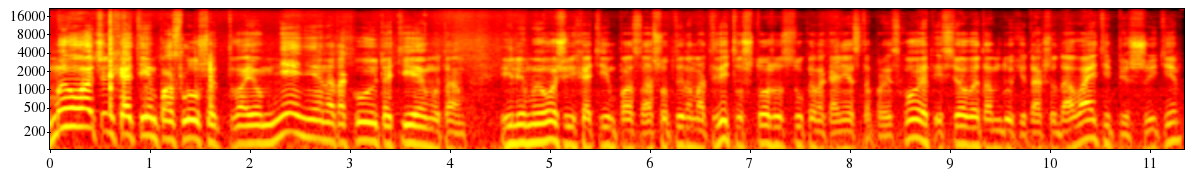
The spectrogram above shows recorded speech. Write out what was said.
мы очень хотим послушать твое мнение на такую-то тему там, или мы очень хотим, а чтобы ты нам ответил, что же, сука, наконец-то происходит, и все в этом духе. Так что давайте, пишите.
